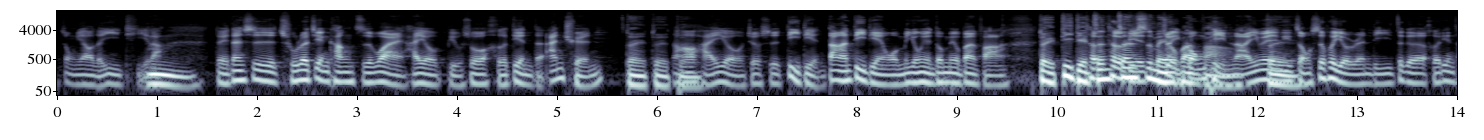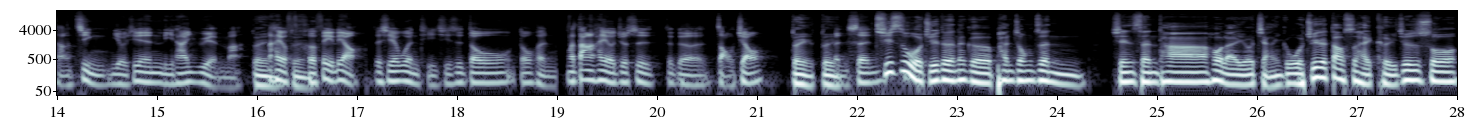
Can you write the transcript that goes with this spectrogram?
重要的议题啦。嗯对，但是除了健康之外，还有比如说核电的安全，对对对然后还有就是地点。当然，地点我们永远都没有办法对，地点真特特别真是没有最办法公平啦，因为你总是会有人离这个核电厂近，有些人离它远嘛。对那还有核废料这些问题，其实都都很。那当然还有就是这个早教对对本身，其实我觉得那个潘中正先生他后来有讲一个，我觉得倒是还可以，就是说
